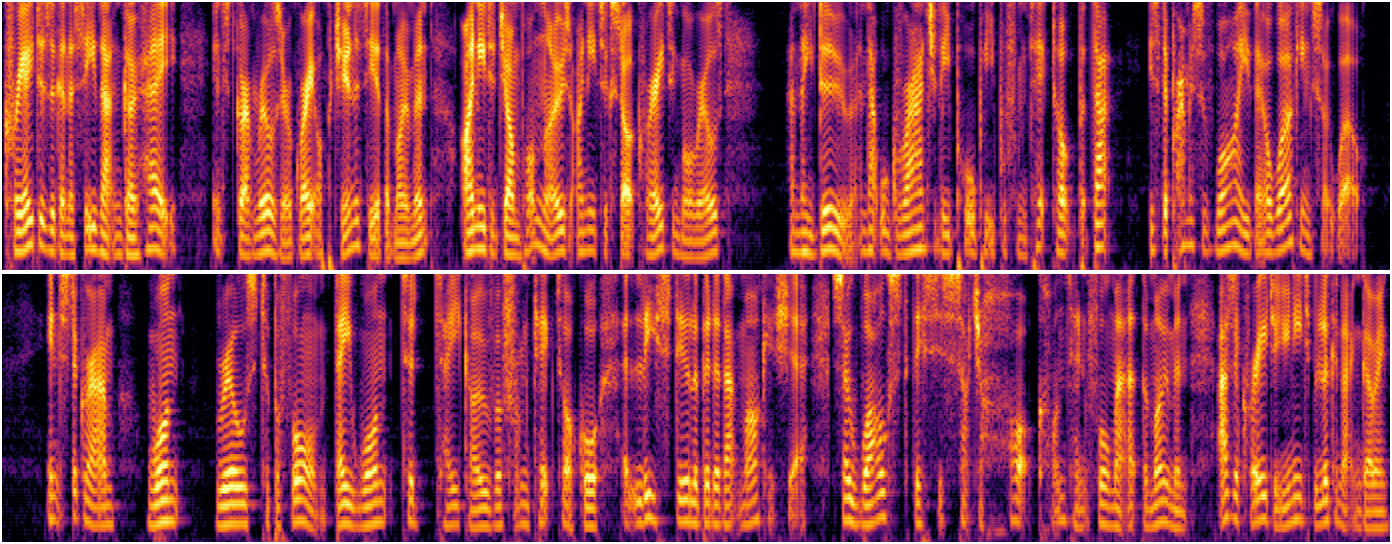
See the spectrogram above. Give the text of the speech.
creators are going to see that and go, hey, Instagram Reels are a great opportunity at the moment. I need to jump on those. I need to start creating more Reels. And they do, and that will gradually pull people from TikTok, but that is the premise of why they are working so well. Instagram want Reels to perform. They want to take over from TikTok or at least steal a bit of that market share. So, whilst this is such a hot content format at the moment, as a creator, you need to be looking at and going,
